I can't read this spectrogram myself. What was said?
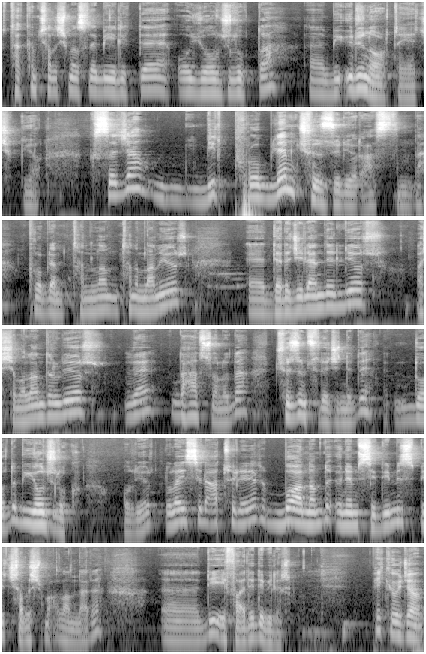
Bir takım çalışmasıyla birlikte o yolculukta e, bir ürün ortaya çıkıyor. Kısaca bir problem çözülüyor aslında. Problem tanılan, tanımlanıyor e, derecelendiriliyor, aşamalandırılıyor ve daha sonra da çözüm sürecinde de doğru bir yolculuk oluyor. Dolayısıyla atölyeler bu anlamda önemsediğimiz bir çalışma alanları e, diye ifade edebilir. Peki hocam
